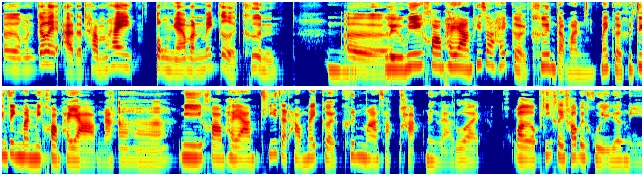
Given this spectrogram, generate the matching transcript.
เออ มันก็เลยอาจจะทำให้ตรงเนี้ยมันไม่เกิดขึ้นม เออ หรือมีความพยายามที่จะให้เกิดขึ้นแต่มันไม่เกิดขึ้นจริง ๆ มันมีความพยายามนะอ่าฮะมีความพยายามที่จะทำให้เกิดขึ้นมาสักพักหนึ่งแล้วด้วยเออพี่เคยเข้าไปคุยเรื่องนี้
